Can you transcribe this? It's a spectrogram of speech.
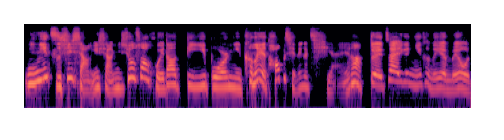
你你仔细想一想，你就算回到第一波，你可能也掏不起那个钱呀。对，再一个你可能也没有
